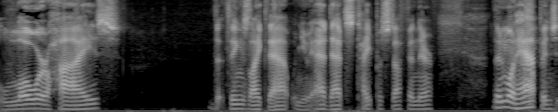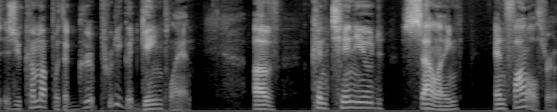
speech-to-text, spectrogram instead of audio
lower highs, the, things like that, when you add that type of stuff in there, then what happens is you come up with a good, pretty good game plan of continued selling and follow through.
